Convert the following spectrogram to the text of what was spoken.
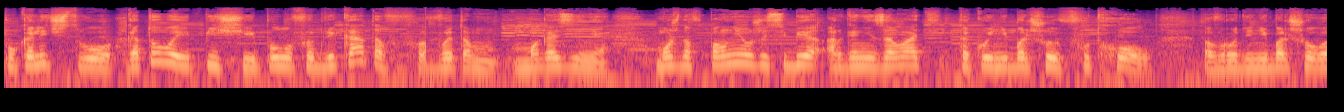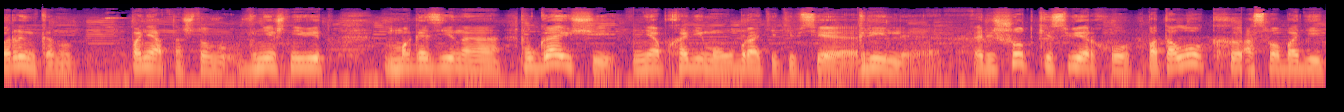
по количеству готовой пищи и полуфабрикатов в этом магазине можно вполне уже себе организовать такой небольшой фудхолл, вроде небольшого рынка. Ну, понятно, что внешний вид магазина пугающий. Необходимо убрать эти все грили, решетки сверху, потолок освободить,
